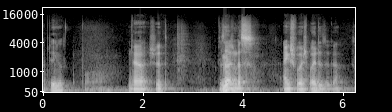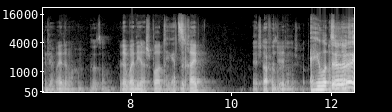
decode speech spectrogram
Habt ihr irgendwas? Ja, shit. Wir sagen das eigentlich für euch beide sogar. Das könnt ihr Okay. beide machen. Ist so? Weil ihr beide ja Sport Jetzt. betreibt. Ja, ich darf ja sowieso nicht. Ey, what so, Was?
